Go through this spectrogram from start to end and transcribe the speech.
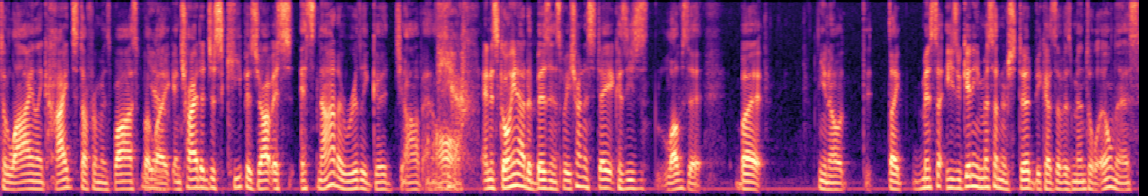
to lie and like hide stuff from his boss, but Yeah. like and try to just keep his job. It's it's not a really good job at all Yeah. and it's going out of business, but he's trying to stay because he just loves it. But you know, th- like mis- he's getting misunderstood because of his mental illness,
